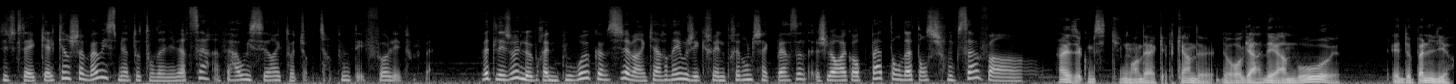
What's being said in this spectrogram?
discutais avec quelqu'un, je dis, bah oui, c'est bientôt ton anniversaire. Elle fait, ah oui, c'est vrai que toi, tu retiens tout, t'es folle et tout. Fais, En fait, les gens, ils le prennent pour eux comme si j'avais un carnet où j'écrivais le prénom de chaque personne. Je leur accorde pas tant d'attention que ça. Enfin, Ouais, c'est comme si tu demandais à quelqu'un de, de regarder un mot et de pas le lire.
